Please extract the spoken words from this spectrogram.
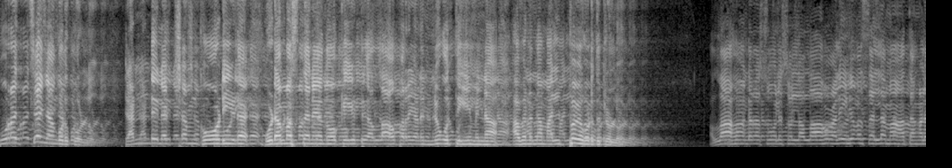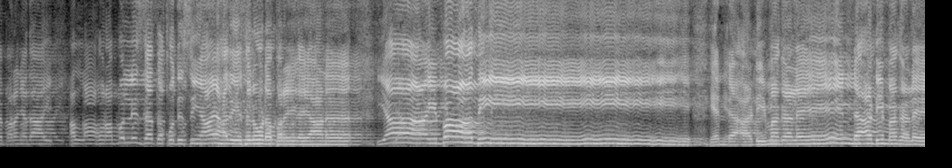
കുറച്ചേ ഞാൻ കൊടുക്കുള്ളൂ രണ്ട് ലക്ഷം കോടിയുടെ ഉടമസ്ഥനെ നോക്കിയിട്ട് അള്ളാഹു പറയാണ്. അവന് നാം അല്പമേ കൊടുത്തിട്ടുള്ളൂ അള്ളാഹുവിന്റെ റസൂൽ സ്വല്ലല്ലാഹു അലൈഹി വസല്ലമ തങ്ങൾ പറഞ്ഞതായി അല്ലാഹു റബ്ബുൽ ഇസ്സത്ത് ഖുദ്സിയായ ഹദീസിലൂടെ പറയുകയാണ് യാ ഇബാദി എന്റെ അടിമകളെ എന്റെ അടിമകളെ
